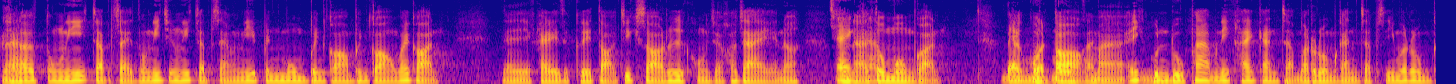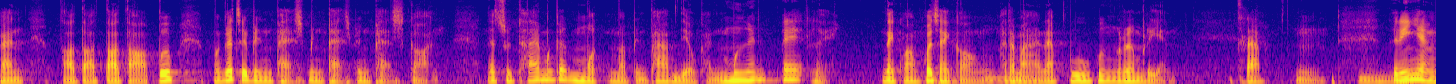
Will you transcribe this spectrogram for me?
แล้วตรงนี้จับใส่ตรงนี้ตรงนี้จับใส่ตรงนี้เป็นมุมเป็นกองเป็นกองไว้ก่อน ใครเคยต่อจิ๊กซอว์รือคงจะเข้าใจเนาะคุณหาตัวมุมก่อนแบบกดต่อมาเอ้คุณดูภาพนี้คล้ายกันจับมารวมกันจับสีมารวมกันต่อต่อต่อต่อปุ๊บมันก็จะเป็นแพชเป็นแพชเป็นแพชก่อน แล้วสุดท้ายมันก็หมดมาเป็นภาพเดียวกันเหมือนเป๊ะเลย ในความเข้าใจของอาตมานะผู้เพิ่งเริ่มเรียนครับอืมทีนี้อย่าง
